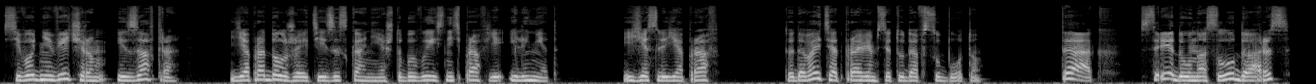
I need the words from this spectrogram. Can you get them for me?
Сегодня вечером и завтра я продолжу эти изыскания, чтобы выяснить, прав я или нет. И если я прав, то давайте отправимся туда в субботу. Так, в среду у нас Лударес,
